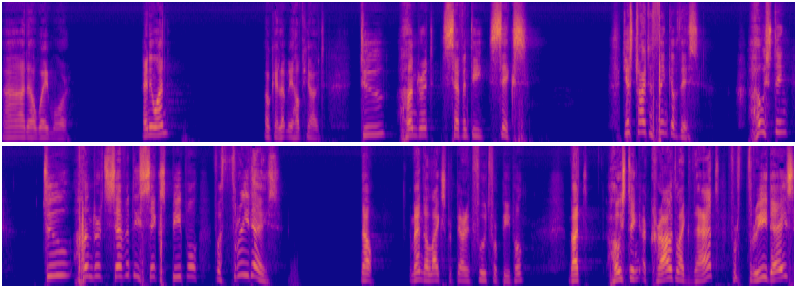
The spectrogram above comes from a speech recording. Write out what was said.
Ah, no, way more. Anyone? Okay, let me help you out. 276. Just try to think of this hosting 276 people for three days. Now, Amanda likes preparing food for people, but hosting a crowd like that for three days,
